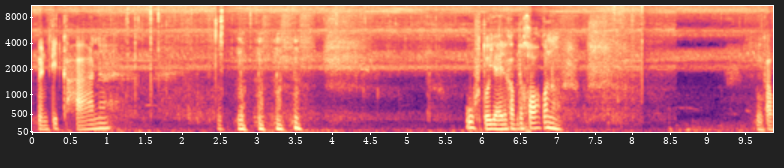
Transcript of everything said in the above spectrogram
เหมือนติดขานะอู้ตัวใหญ่เลยครับเดี๋ยวเคอก่อนหน่อยนี่ครับ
